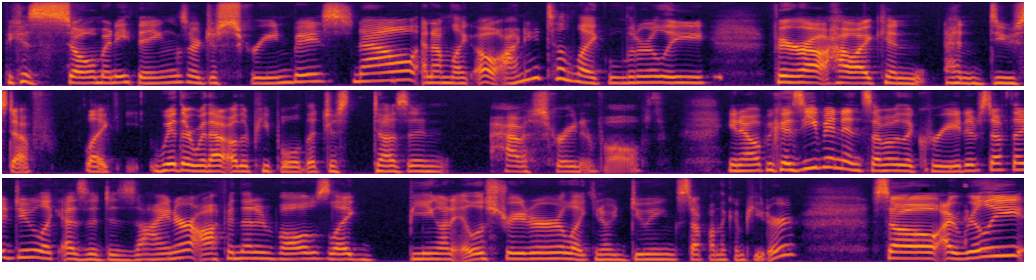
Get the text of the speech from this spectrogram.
because so many things are just screen based now. And i'm like oh i need to like literally figure out how i can and do stuff like with or without other people that just doesn't have a screen involved you know? Because even in some of the creative stuff that i do like as a designer often that involves like being on Illustrator, like, you know, doing stuff on the computer. So I really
